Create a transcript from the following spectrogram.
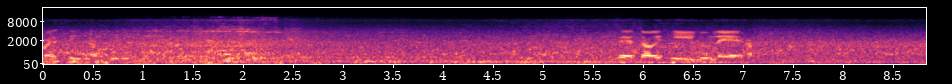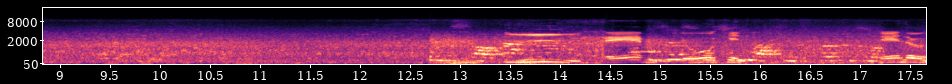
วรรค์สิงห์ครับเจ้าหน้าที่ดูแลครับอืมเอ็มยูคินเอหนึ่ง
